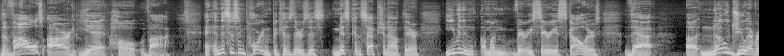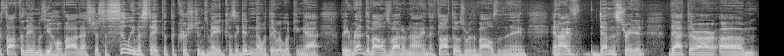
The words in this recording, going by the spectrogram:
the vowels are yehovah. And, and this is important because there's this misconception out there even in, among very serious scholars that uh, no Jew ever thought the name was Yehovah. That's just a silly mistake that the Christians made because they didn't know what they were looking at. They read the vowels of Adonai and they thought those were the vowels of the name. And I've demonstrated that there are um,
